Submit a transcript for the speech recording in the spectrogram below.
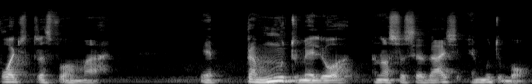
pode transformar é, para muito melhor a nossa sociedade é muito bom.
